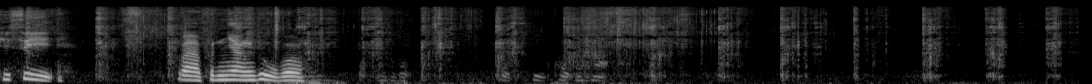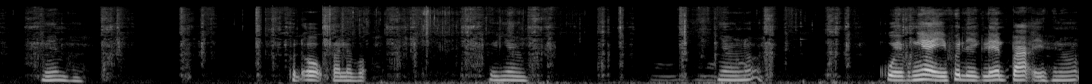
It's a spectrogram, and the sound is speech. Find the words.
ที่สี่ว่าเพิ่นยังอยู่บ่ หกสี่ข่อยจะหา แม่นบ่เพิ่นออกไปแล้วบ่หรือยังยังเนาะขวยบางใหญ่พิ่นเล็กเล่นปะอยู่พี่น้อง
